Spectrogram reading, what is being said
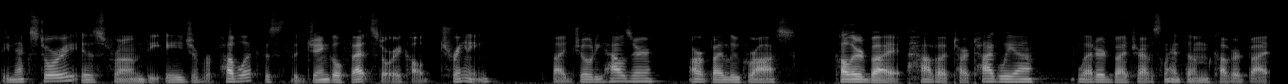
The next story is from The Age of Republic. This is the Jango Fett story called Training. It's by Jody Houser, art by Luke Ross, colored by Hava Tartaglia, lettered by Travis Lantham, covered by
